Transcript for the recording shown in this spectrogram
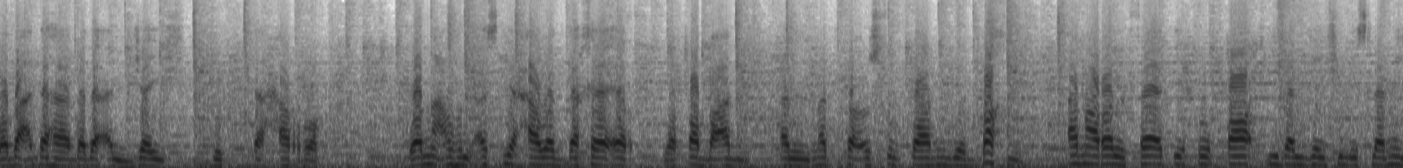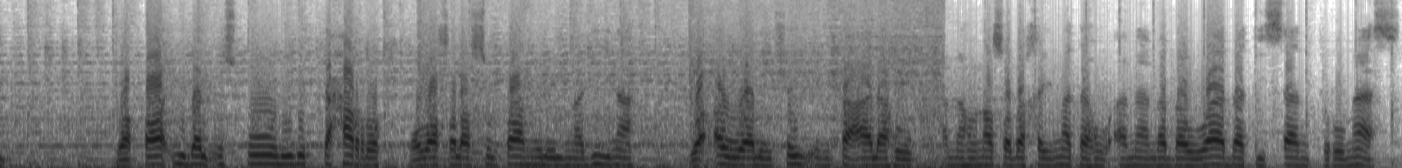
وبعدها بدأ الجيش بالتحرك. ومعه الأسلحة والذخائر وطبعا المدفع السلطاني الضخم أمر الفاتح قائد الجيش الإسلامي وقائد الأسطول بالتحرك ووصل السلطان للمدينة وأول شيء فعله أنه نصب خيمته أمام بوابة سانت روماس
